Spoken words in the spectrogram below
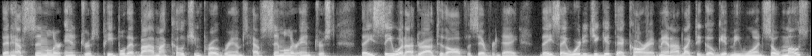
that have similar interests. People that buy my coaching programs have similar interests. They see what I drive to the office every day. They say, "Where did you get that car at, man? I'd like to go get me one." So most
